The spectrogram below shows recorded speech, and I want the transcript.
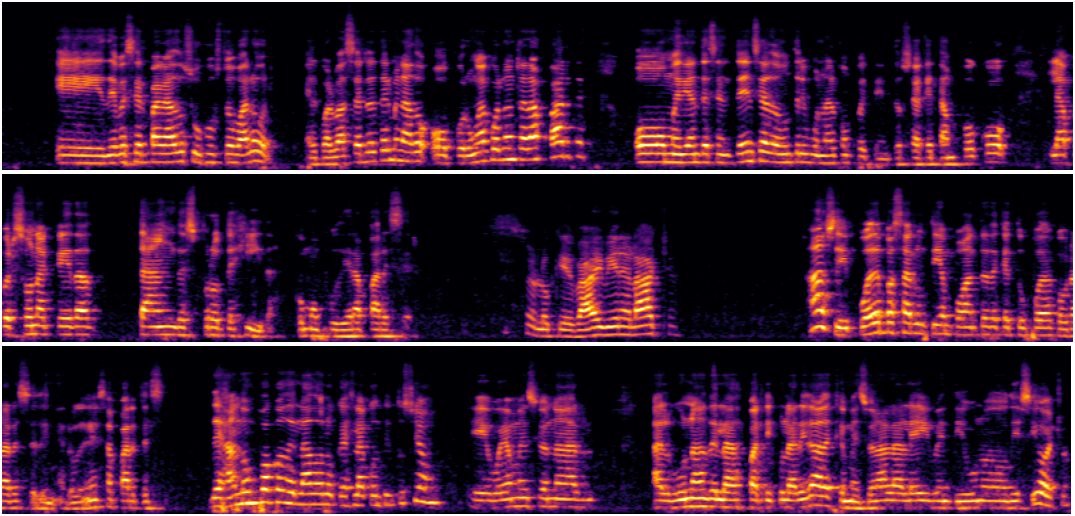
eh, debe ser pagado su justo valor, el cual va a ser determinado o por un acuerdo entre las partes o mediante sentencia de un tribunal competente. O sea que tampoco la persona queda tan desprotegida como pudiera parecer. lo que va y viene el hacha. Ah, sí, puede pasar un tiempo antes de que tú puedas cobrar ese dinero. En esa parte sí. Dejando un poco de lado lo que es la constitución, eh, voy a mencionar algunas de las particularidades que menciona la ley 2118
